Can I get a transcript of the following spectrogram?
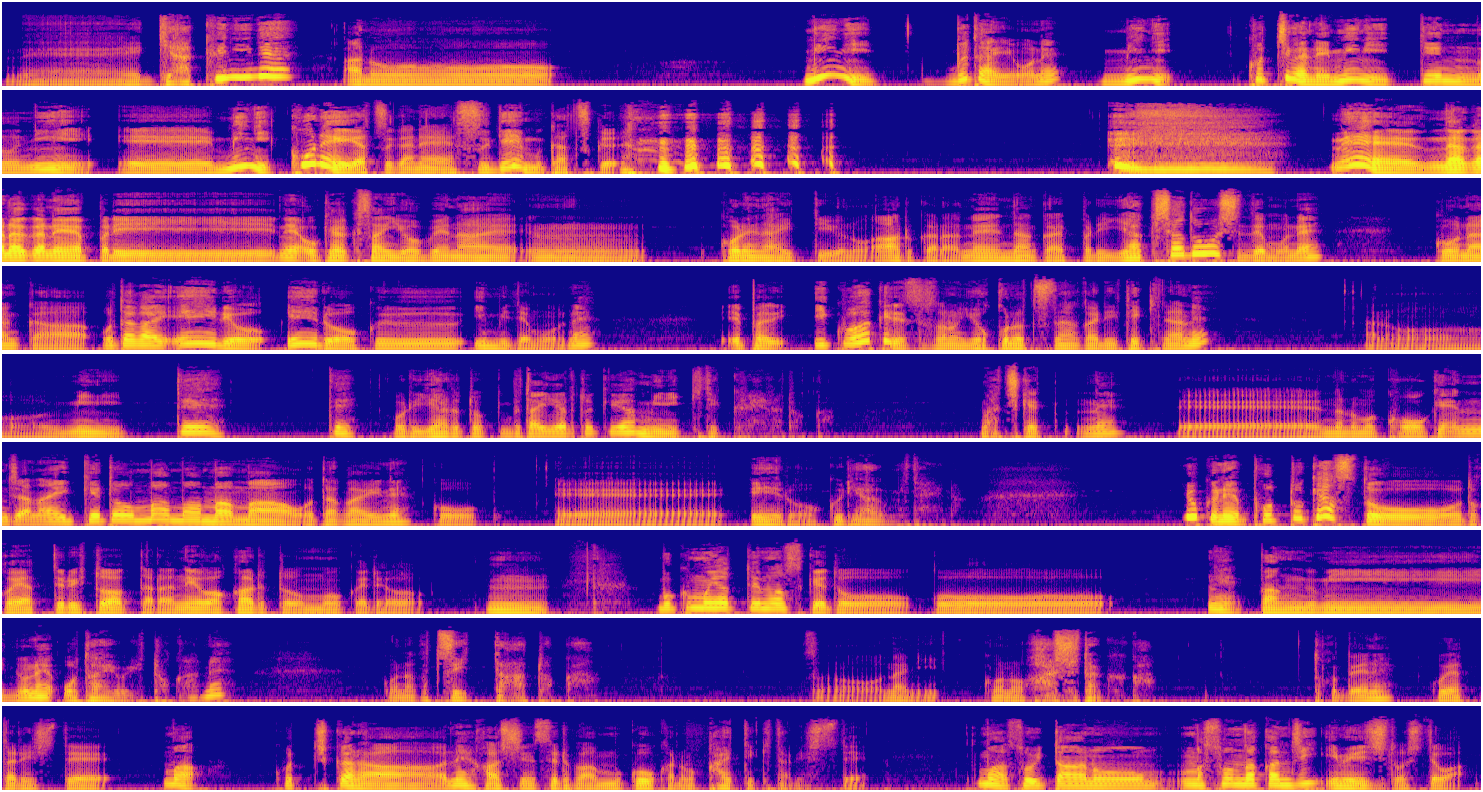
ね逆にね、あのー、見に、舞台をね、見に、こっちがね、見に行ってんのに、えー、見に来ねえやつがね、すげえムカつく。ねえ、なかなかね、やっぱり、ね、お客さん呼べない、うん、来れないっていうのがあるからね、なんかやっぱり役者同士でもね、こうなんか、お互いエールを、エールを送る意味でもね、やっぱり行くわけですよ、その横のつながり的なね。あのー、見に行って、で、俺やるとき、舞台やるときは見に来てくれるとか。まあ、チケットね、えー、なるも貢献じゃないけど、まあまあまあまあ、お互いね、こう、えー、エールを送り合うみたいな。よくね、ポッドキャストとかやってる人だったらね、わかると思うけど、うん。僕もやってますけど、こう、ね、番組のね、お便りとかね、こうなんかツイッターとか、その、何？このハッシュタグか。とかでね、こうやったりして、まあ、こっちからね、発信すれば向こうからも帰ってきたりして、まあそういったあの、まあそんな感じ？イメージとしては。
